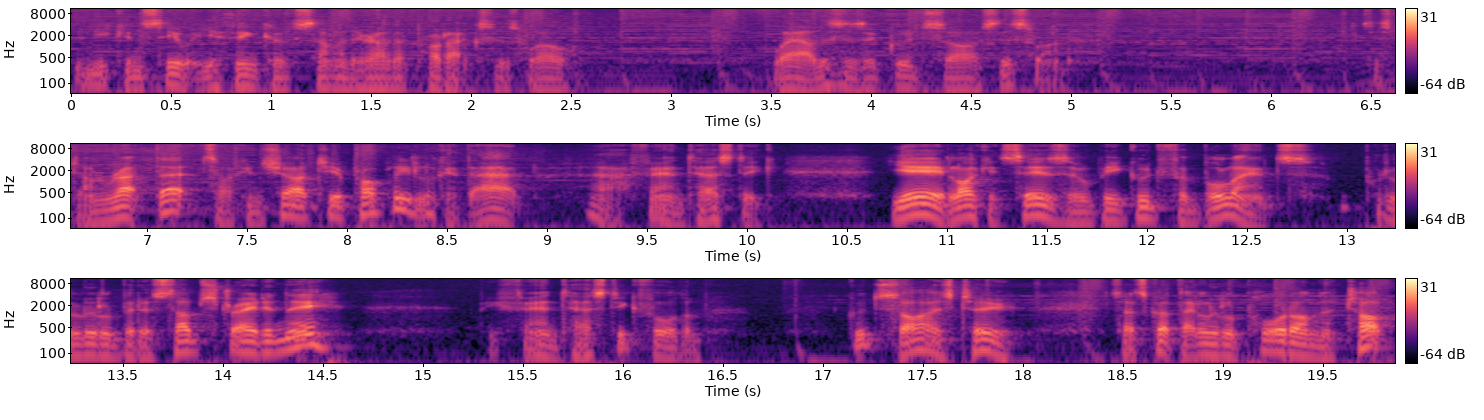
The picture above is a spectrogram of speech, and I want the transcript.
and you can see what you think of some of their other products as well. Wow, this is a good size, this one. Just unwrap that so I can show it to you properly. Look at that. Ah, fantastic. Yeah, like it says, it'll be good for bull ants. Put a little bit of substrate in there. Be fantastic for them. Good size too. So it's got that little port on the top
